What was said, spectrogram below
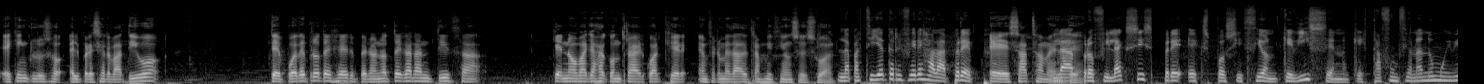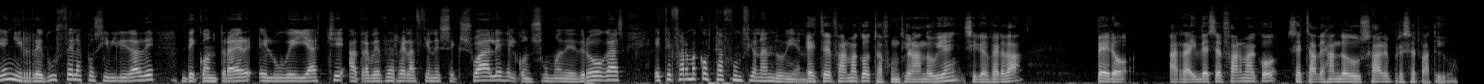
es que incluso el preservativo te puede proteger, pero no te garantiza que no vayas a contraer cualquier enfermedad de transmisión sexual. La pastilla te refieres a la PrEP. Exactamente. La profilaxis preexposición, que dicen que está funcionando muy bien y reduce las posibilidades de contraer el VIH a través de relaciones sexuales, el consumo de drogas. Este fármaco está funcionando bien. Este fármaco está funcionando bien, sí que es verdad, pero a raíz de ese fármaco se está dejando de usar el preservativo.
